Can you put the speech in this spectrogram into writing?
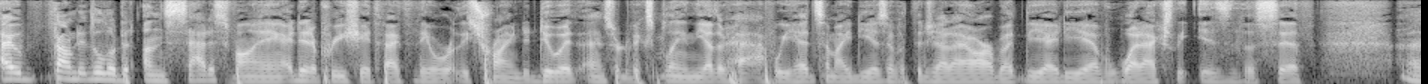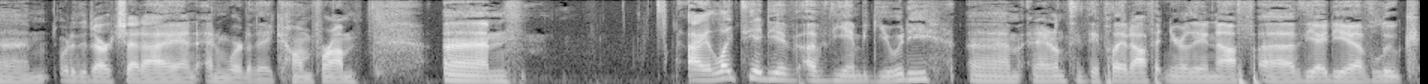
I, found it a little bit unsatisfying. I did appreciate the fact that they were at least trying to do it and sort of explain the other half. We had some ideas of what the Jedi are, but the idea of what actually is the Sith, um, what are the Dark Jedi, and, and where do they come from? Um, I like the idea of, of the ambiguity, um, and I don't think they played off it nearly enough. Uh, the idea of Luke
